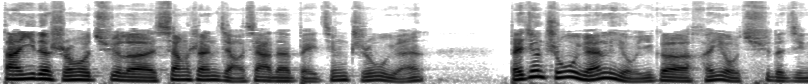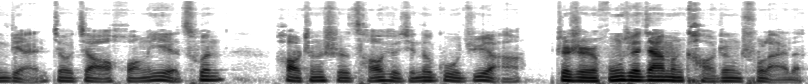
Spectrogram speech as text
大一的时候去了香山脚下的北京植物园。北京植物园里有一个很有趣的景点，就叫黄叶村，号称是曹雪芹的故居啊。这是红学家们考证出来的。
